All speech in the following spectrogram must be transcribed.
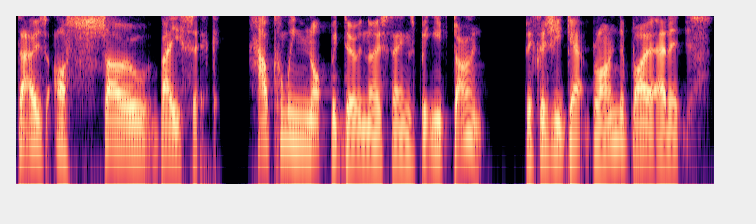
those are so basic. How can we not be doing those things? But you don't because you get blinded by it. And it's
